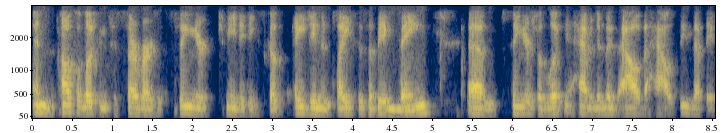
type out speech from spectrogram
And also looking to serve our senior communities because aging in place is a big mm-hmm. thing. Um, seniors are looking at having to move out of the housing that they've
